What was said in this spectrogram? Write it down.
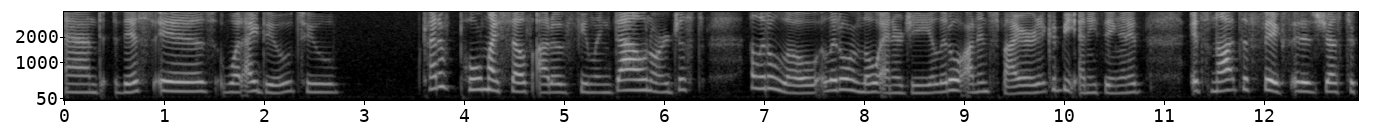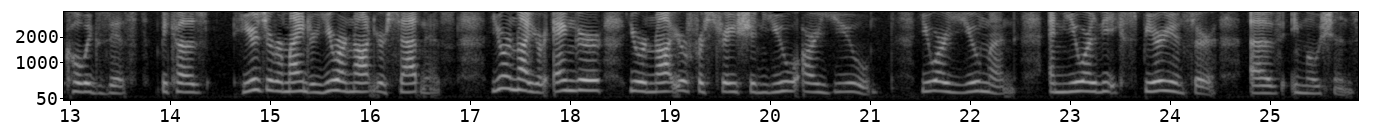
And this is what I do to kind of pull myself out of feeling down or just a little low, a little on low energy, a little uninspired. It could be anything and it it's not to fix, it is just to coexist because here's your reminder, you are not your sadness. You are not your anger, you are not your frustration, you are you. You are human and you are the experiencer of emotions.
